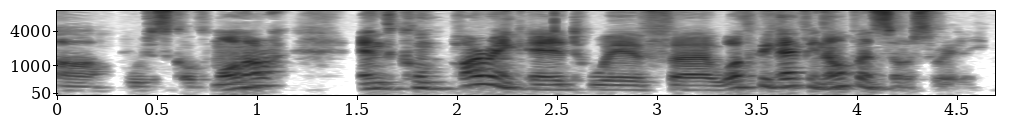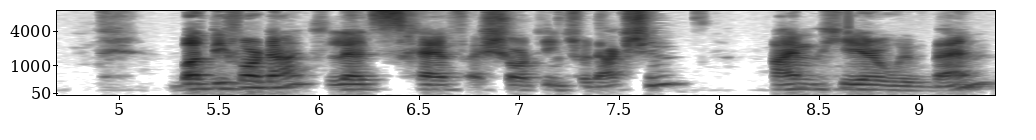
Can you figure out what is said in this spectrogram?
uh, which is called Monarch, and comparing it with uh, what we have in open source really. But before that, let's have a short introduction. I'm here with Ben.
